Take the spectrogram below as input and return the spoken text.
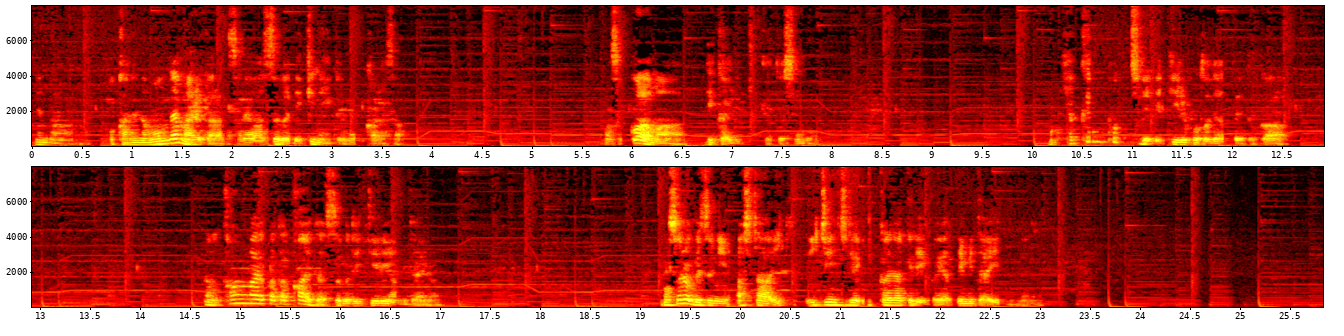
で、まあ、お金の問題もあるから、それはすぐできないと思うからさ。まあそこはまあ、理解できるとしても、100円ポッチでできることであったりとか、なんか考え方変えたらすぐできるやんみたいな。まあそれを別に明日い一日で一回だけでいいからやってみたらいいみたいな。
